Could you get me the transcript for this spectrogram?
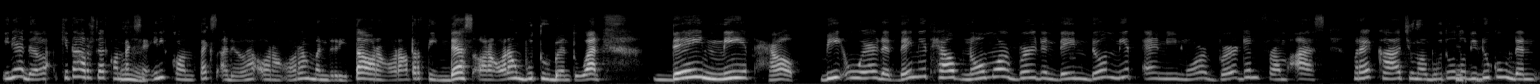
Ini adalah kita harus lihat konteksnya. Hmm. Ini konteks adalah orang-orang menderita, orang-orang tertindas, orang-orang butuh bantuan they need help. Be aware that they need help, no more burden. They don't need any more burden from us. Mereka cuma butuh untuk didukung dan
